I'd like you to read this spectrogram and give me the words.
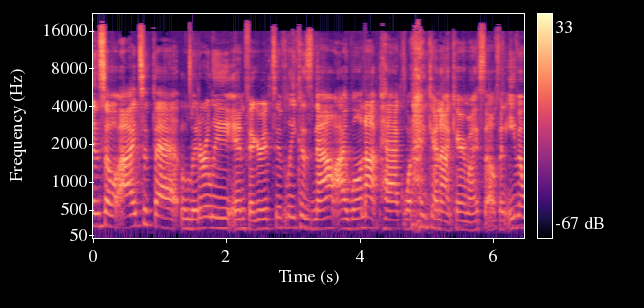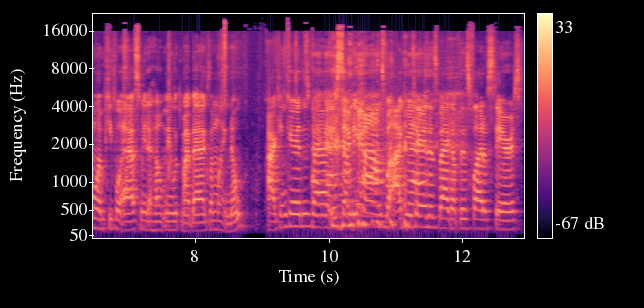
And so I took that literally and figuratively, because now I will not pack what I cannot carry myself. And even when people ask me to help me with my bags, I'm like, nope. I can carry this bag. It's 70 pounds, but I can Yeah. carry this bag up this flight of stairs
